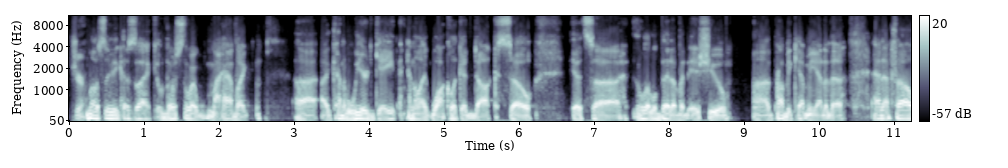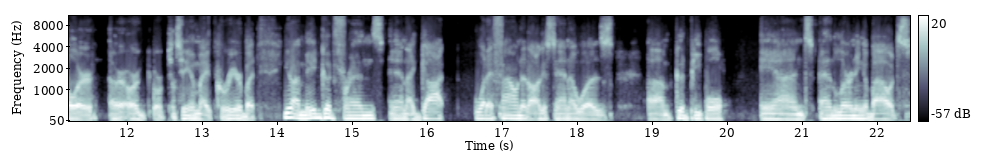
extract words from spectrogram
Sure. mostly because like those the way I have like uh, a kind of weird gait. I kind of like walk like a duck, so it's uh, a little bit of an issue. Uh, probably kept me out of the NFL or, or or or continuing my career. But you know, I made good friends, and I got what I found at Augustana was um, good people and and learning about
